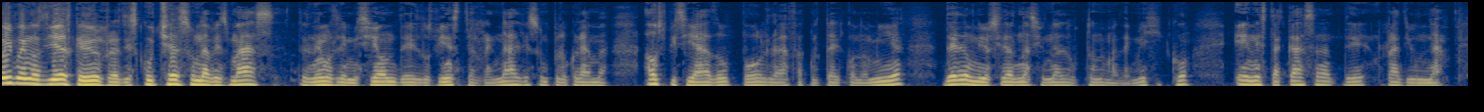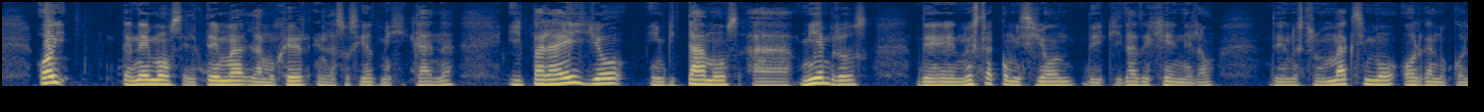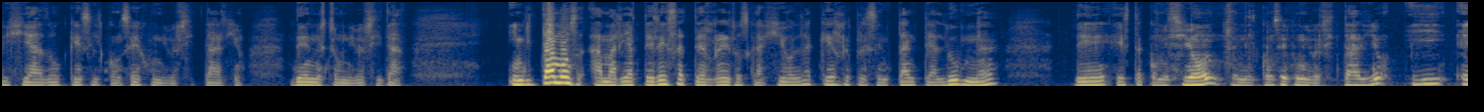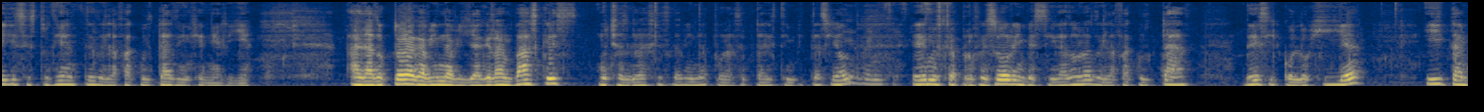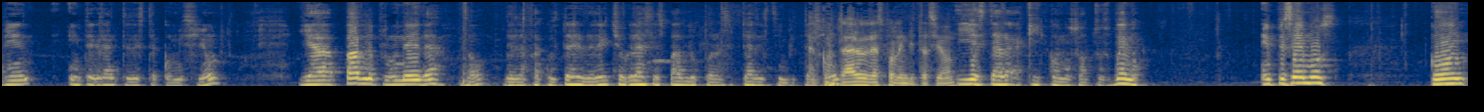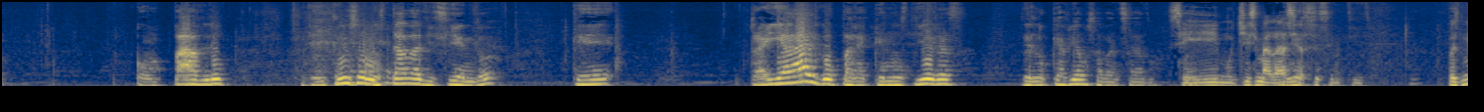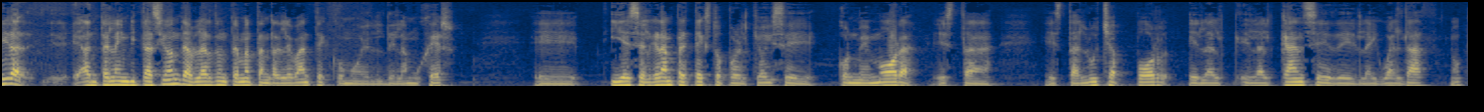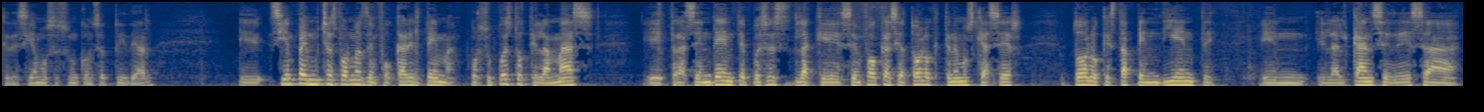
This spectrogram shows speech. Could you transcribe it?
Muy buenos días, queridos radioescuchas. Una vez más tenemos la emisión de Los Bienes Terrenales, un programa auspiciado por la Facultad de Economía de la Universidad Nacional Autónoma de México en esta casa de Radio UNAM. Hoy tenemos el tema La mujer en la sociedad mexicana y para ello invitamos a miembros de nuestra Comisión de Equidad de Género, de nuestro máximo órgano colegiado, que es el Consejo Universitario de nuestra universidad. Invitamos a María Teresa Terreros Gagiola, que es representante alumna de esta comisión en el Consejo Universitario y ella es estudiante de la Facultad de Ingeniería. A la doctora Gabina Villagrán Vázquez, muchas gracias Gabina por aceptar esta invitación. Es nuestra profesora investigadora de la Facultad de Psicología y también integrante de esta comisión. Y a Pablo Pruneda, ¿no? de la Facultad de Derecho. Gracias, Pablo, por aceptar esta invitación. Al contrario, gracias por la invitación. Y estar aquí con nosotros. Bueno, empecemos con, con Pablo, que incluso nos estaba diciendo que traía algo para que nos dieras de lo que habíamos avanzado. Sí, muchísimas gracias. En este sentido. Pues mira, ante la invitación de hablar de un tema tan relevante como el de la mujer, eh, y es el gran pretexto por el que hoy se conmemora esta, esta lucha por el, el alcance de la igualdad, ¿no? que decíamos es un concepto ideal, eh, siempre hay muchas formas de enfocar el tema. Por supuesto que la más eh, trascendente pues es la que se enfoca hacia todo lo que tenemos que hacer todo lo que está pendiente en el alcance de esa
